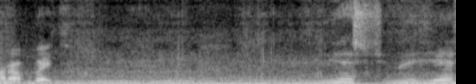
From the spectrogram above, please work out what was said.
Що його робити? Є чи не є?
